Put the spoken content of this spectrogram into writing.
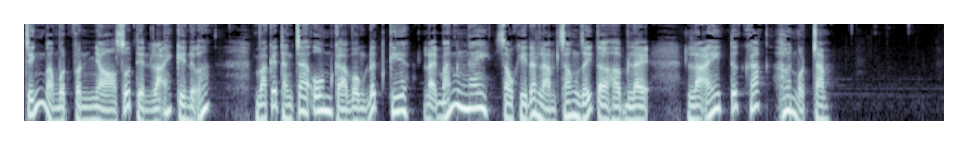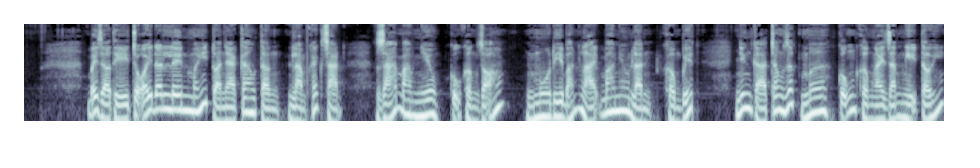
chính bằng một phần nhỏ số tiền lãi kia nữa. Và cái thằng cha ôm cả vùng đất kia lại bán ngay sau khi đã làm xong giấy tờ hợp lệ, lãi tức khắc hơn 100. Bây giờ thì chỗ ấy đã lên mấy tòa nhà cao tầng làm khách sạn, giá bao nhiêu cũng không rõ, mua đi bán lại bao nhiêu lần không biết, nhưng cả trong giấc mơ cũng không ai dám nghĩ tới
